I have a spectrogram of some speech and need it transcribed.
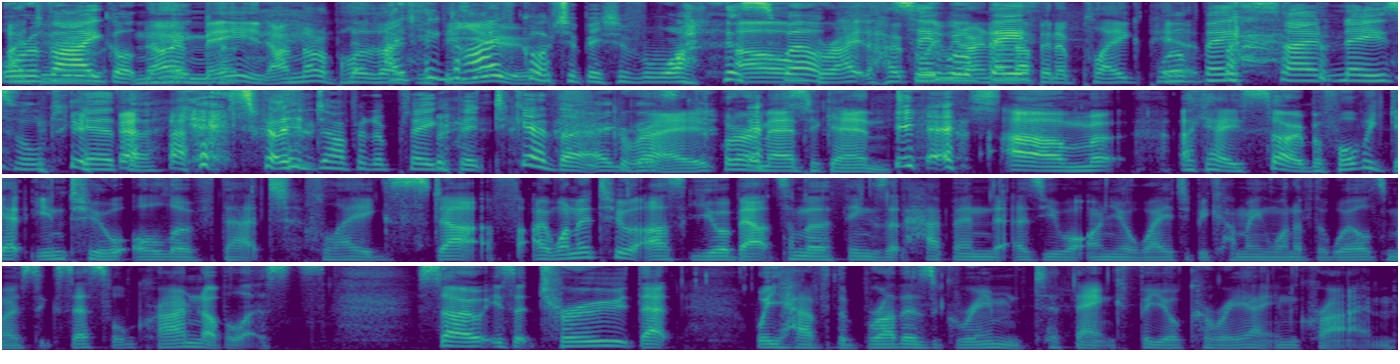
Or I have do. I got no the me? I'm not apologising I think. I've got a bit of one as oh, well. great! Hopefully, So we we'll don't end up in a plague pit. We'll both sound nasal together. yes, we'll end up in a plague pit together, Angus. Great. What a romantic end. Yes. Um, okay, so before we get into all of that plague stuff, I wanted to ask you about some of the things that happened as you were on your way to becoming one of the world's most successful crime novelists. So, is it true that we have the Brothers Grimm to thank for your career in crime?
